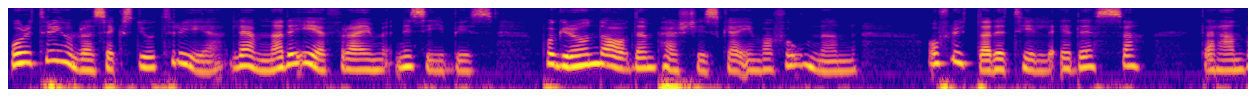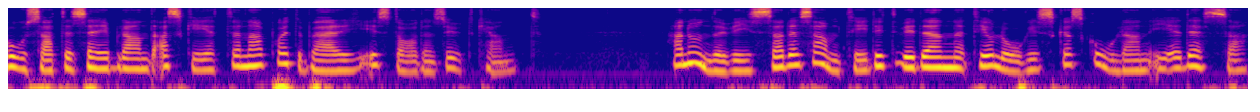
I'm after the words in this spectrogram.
År 363 lämnade Efraim Nisibis på grund av den persiska invasionen och flyttade till Edessa där han bosatte sig bland asketerna på ett berg i stadens utkant. Han undervisade samtidigt vid den teologiska skolan i Edessa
